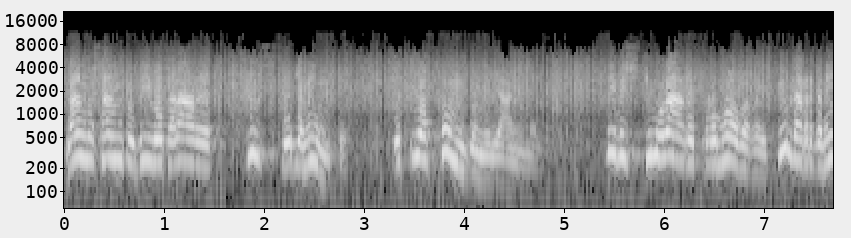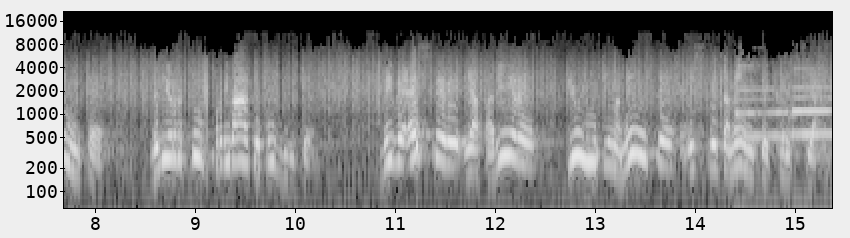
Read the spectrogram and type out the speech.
L'anno santo deve operare più seriamente e più a fondo nelle anime deve stimolare e promuovere più largamente le virtù private e pubbliche, deve essere e apparire più intimamente e strettamente cristiano.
